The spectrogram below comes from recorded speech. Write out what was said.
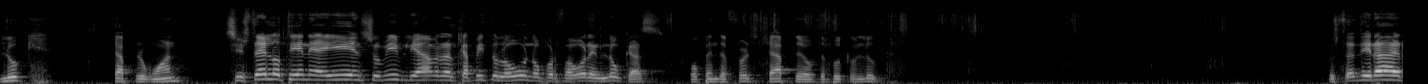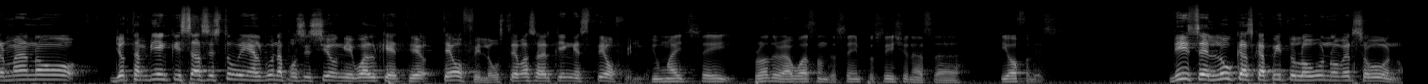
Luke chapter 1. Si usted lo tiene ahí en su Biblia, abra el capítulo 1, por favor, en Lucas. Open the first chapter of the book of Luke. Usted dirá, hermano, yo también quizás estuve en alguna posición igual que Teófilo. Usted va a saber quién es Teófilo. You might say, brother, I was on the same position as uh, Theophilus. Dice Lucas capítulo 1, verso 1.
